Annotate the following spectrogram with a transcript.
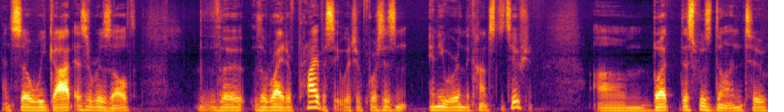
and so we got, as a result, the, the right of privacy, which of course isn't anywhere in the Constitution. Um, but this was done to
